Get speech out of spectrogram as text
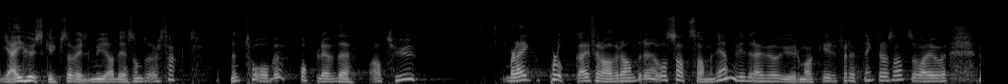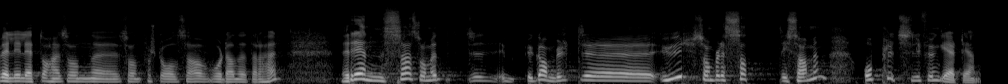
Jeg husker ikke så veldig mye av det som ble sagt, men Tove opplevde at hun blei plukka ifra hverandre og satt sammen igjen. Vi drev jo urmakerforretning, tross alt, så det var jo veldig lett å ha en sånn, eh, sånn forståelse av hvordan dette er her. Rensa som et eh, gammelt uh, ur som ble satt de sammen, og plutselig fungerte igjen.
